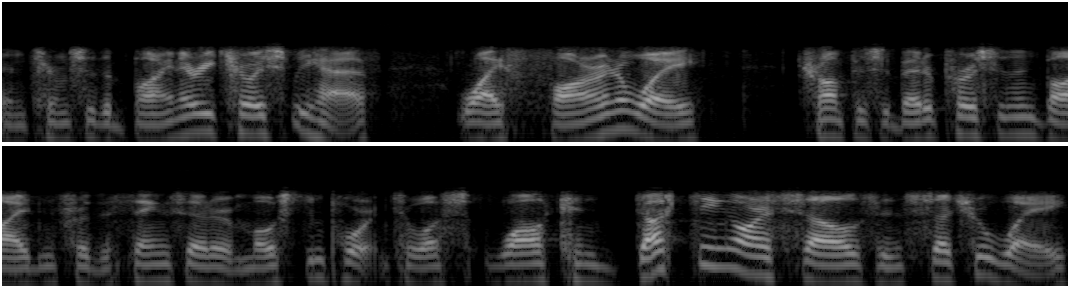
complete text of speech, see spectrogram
in terms of the binary choice we have why far and away Trump is a better person than Biden for the things that are most important to us while conducting ourselves in such a way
